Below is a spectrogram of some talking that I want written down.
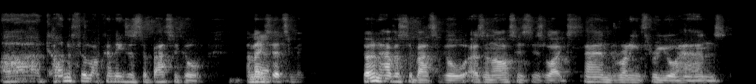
ah, I kind of feel like I need a sabbatical. And they yeah. said to me, don't have a sabbatical as an artist is like sand running through your hands.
